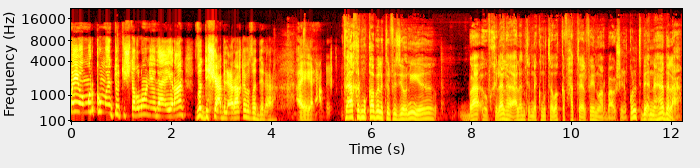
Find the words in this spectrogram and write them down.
ما يأمركم أنتم تشتغلون إلى إيران ضد الشعب العراقي وضد العراق. هي الحقيقة في آخر مقابلة تلفزيونية وخلالها أعلنت أنك متوقف حتى 2024 قلت بأن هذا العام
